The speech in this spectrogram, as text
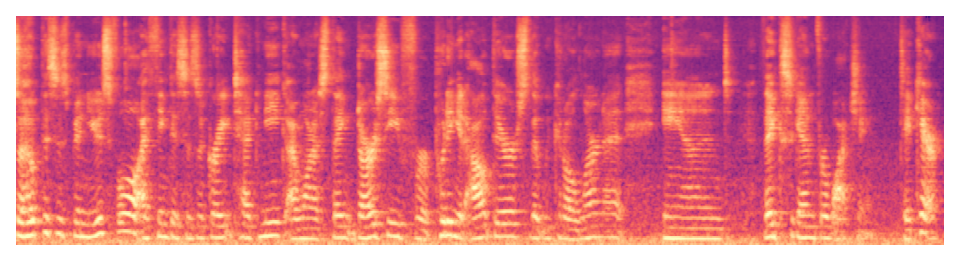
So I hope this has been useful. I think this is a great technique. I want to thank Darcy for putting it out there so that we could all learn it. And thanks again for watching. Take care.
